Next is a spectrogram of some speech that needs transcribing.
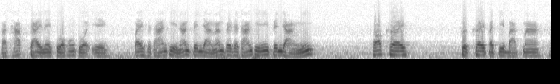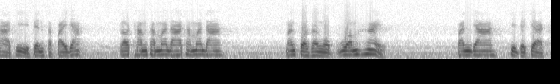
ประทับใจในตัวของตัวเอง ไปสถานที่นั้นเป็นอย่างนั้นไปสถานที่นี้เป็นอย่างนี้ เพราะเคยฝึกเคยปฏิบัติมาท่าที่เป็นสปายะ เราทำธรรมดาธรรมดา มันก็สงบรวมให้ ปัญญาที่จะแก้ไข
